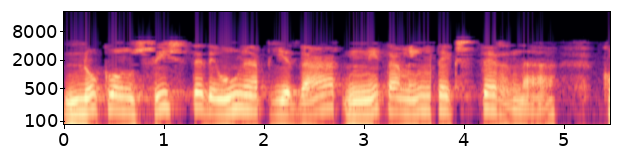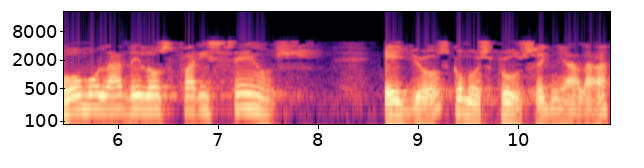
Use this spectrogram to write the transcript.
no consiste de una piedad netamente externa como la de los fariseos ellos, como Spruce señala,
